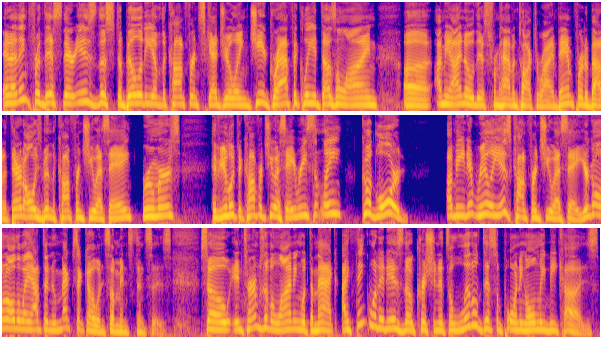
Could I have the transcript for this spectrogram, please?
And I think for this, there is the stability of the conference scheduling. Geographically, it does align. Uh, I mean, I know this from having talked to Ryan Bamford about it. There had always been the Conference USA rumors. Have you looked at Conference USA recently? Good Lord. I mean, it really is Conference USA. You're going all the way out to New Mexico in some instances. So, in terms of aligning with the MAC, I think what it is, though, Christian, it's a little disappointing only because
